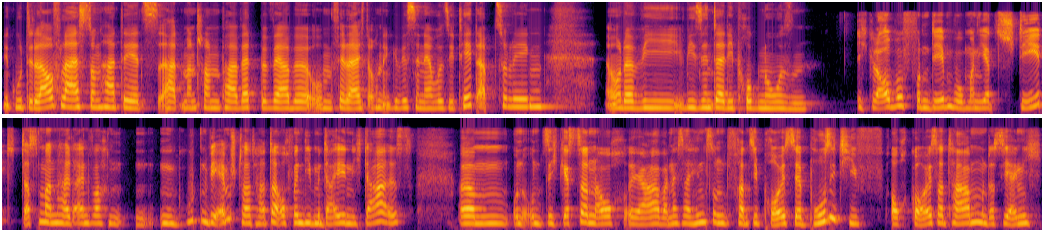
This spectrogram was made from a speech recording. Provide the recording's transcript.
eine gute Laufleistung hatte. Jetzt hat man schon ein paar Wettbewerbe, um vielleicht auch eine gewisse Nervosität abzulegen. Oder wie, wie sind da die Prognosen? Ich glaube, von dem, wo man jetzt steht, dass man halt einfach einen, guten WM-Start hatte, auch wenn die Medaille nicht da ist. Ähm, und, und sich gestern auch, ja, Vanessa Hinz und Franzi Preuß sehr positiv auch geäußert haben und dass sie eigentlich,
